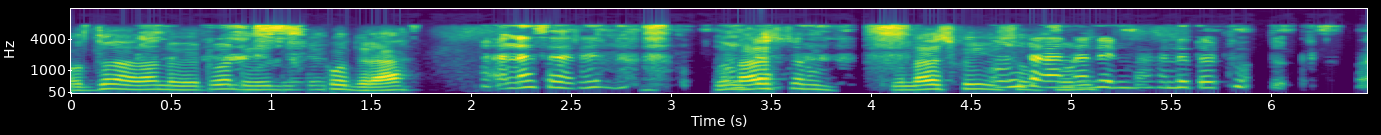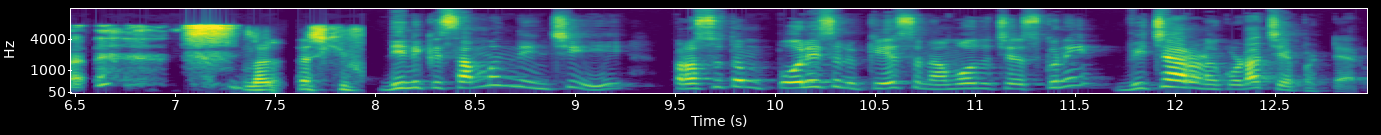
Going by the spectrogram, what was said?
వద్దు నాన్న నువ్వు ఎటువంటి ఏం చేయకొద్దురా అన్నా సరే. నువ్వు నరేష్కి దీనికి సంబంధించి ప్రస్తుతం పోలీసులు కేసు నమోదు చేసుకుని విచారణ కూడా చేపట్టారు.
